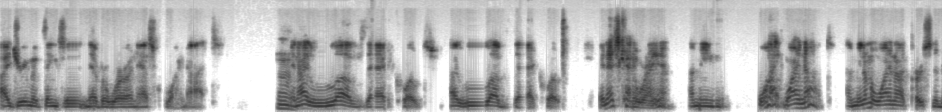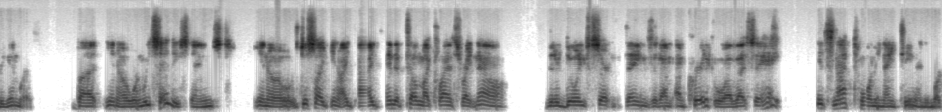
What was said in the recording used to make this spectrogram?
I dream of things that never were and ask why not. Mm. And I love that quote. I love that quote. And that's kind of where I am. I mean, why? Why not? I mean, I'm a why not person to begin with. But, you know, when we say these things, you know, just like, you know, I, I end up telling my clients right now, that are doing certain things that I'm, I'm critical of, I say, hey, it's not 2019 anymore.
